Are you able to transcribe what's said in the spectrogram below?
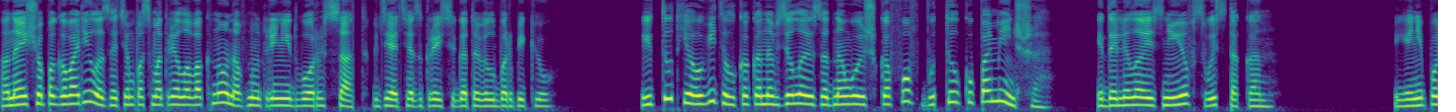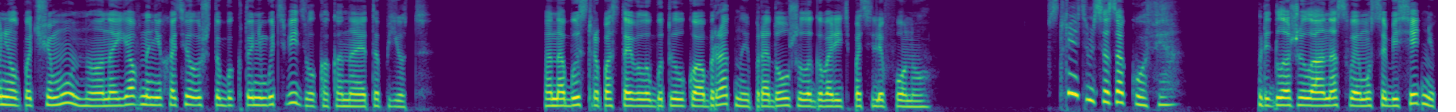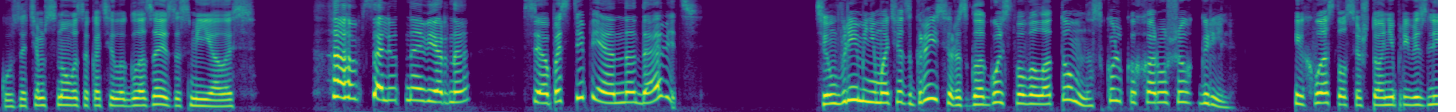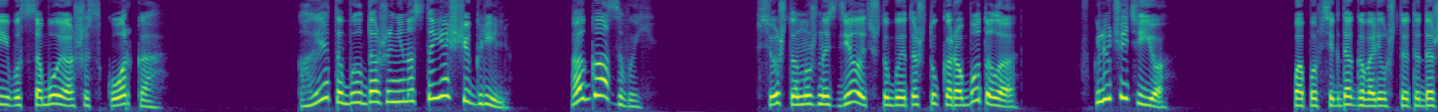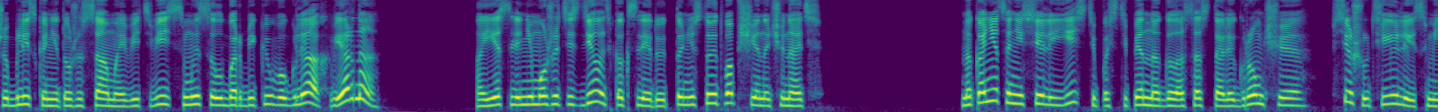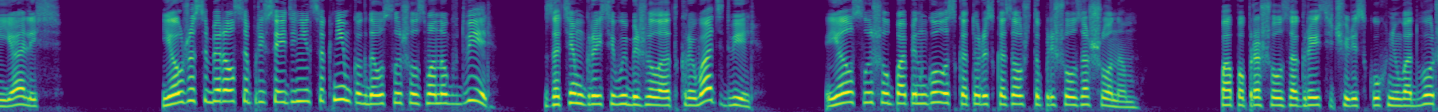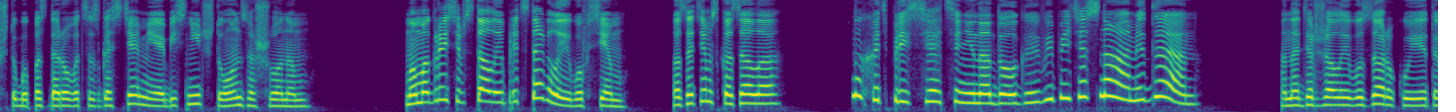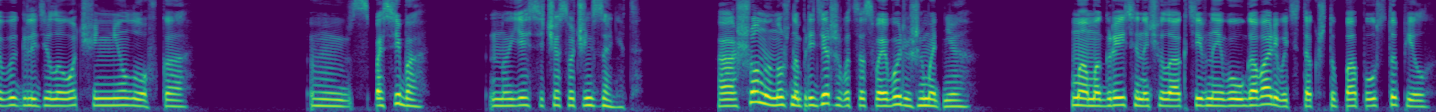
Она еще поговорила, затем посмотрела в окно на внутренний двор и сад, где отец Грейси готовил барбекю. И тут я увидел, как она взяла из одного из шкафов бутылку поменьше и долила из нее в свой стакан. Я не понял, почему, но она явно не хотела, чтобы кто-нибудь видел, как она это пьет. Она быстро поставила бутылку обратно и продолжила говорить по телефону. «Встретимся за кофе», предложила она своему собеседнику, затем снова закатила глаза и засмеялась. «Абсолютно верно. Все постепенно, да ведь?» Тем временем отец Грейси разглагольствовал о том, насколько хороших гриль, и хвастался, что они привезли его с собой аж из корка. А это был даже не настоящий гриль, а газовый. Все, что нужно сделать, чтобы эта штука работала, включить ее Папа всегда говорил, что это даже близко не то же самое, ведь весь смысл барбекю в углях, верно? А если не можете сделать как следует, то не стоит вообще начинать. Наконец они сели есть, и постепенно голоса стали громче, все шутили и смеялись. Я уже собирался присоединиться к ним, когда услышал звонок в дверь. Затем Грейси выбежала открывать дверь. Я услышал папин голос, который сказал, что пришел за Шоном. Папа прошел за Грейси через кухню во двор, чтобы поздороваться с гостями и объяснить, что он за Шоном. Мама Грейси встала и представила его всем, а затем сказала, «Ну, хоть присядьте ненадолго и выпейте с нами, Дэн». Она держала его за руку, и это выглядело очень неловко. «М «Спасибо, но я сейчас очень занят. А Шону нужно придерживаться своего режима дня». Мама Грейси начала активно его уговаривать, так что папа уступил.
